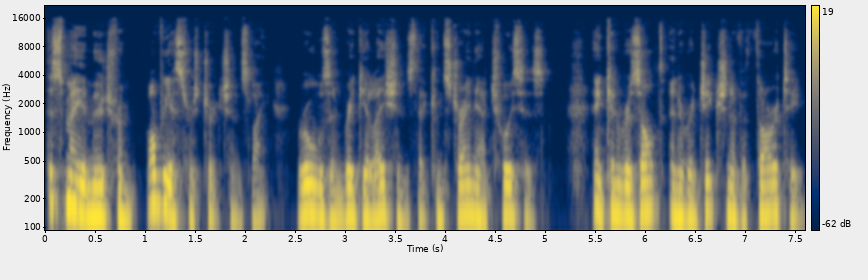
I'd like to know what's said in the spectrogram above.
This may emerge from obvious restrictions like rules and regulations that constrain our choices, and can result in a rejection of authority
